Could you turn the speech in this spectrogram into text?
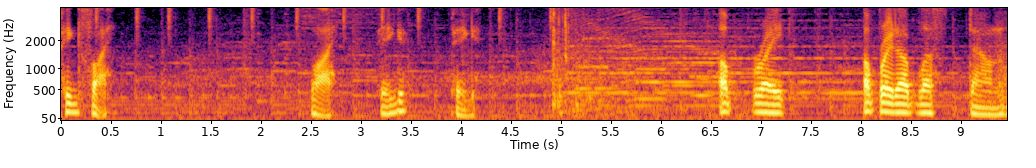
pig, fly. Fly. Pig, pig. Up, right, up, right, up, left, down.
